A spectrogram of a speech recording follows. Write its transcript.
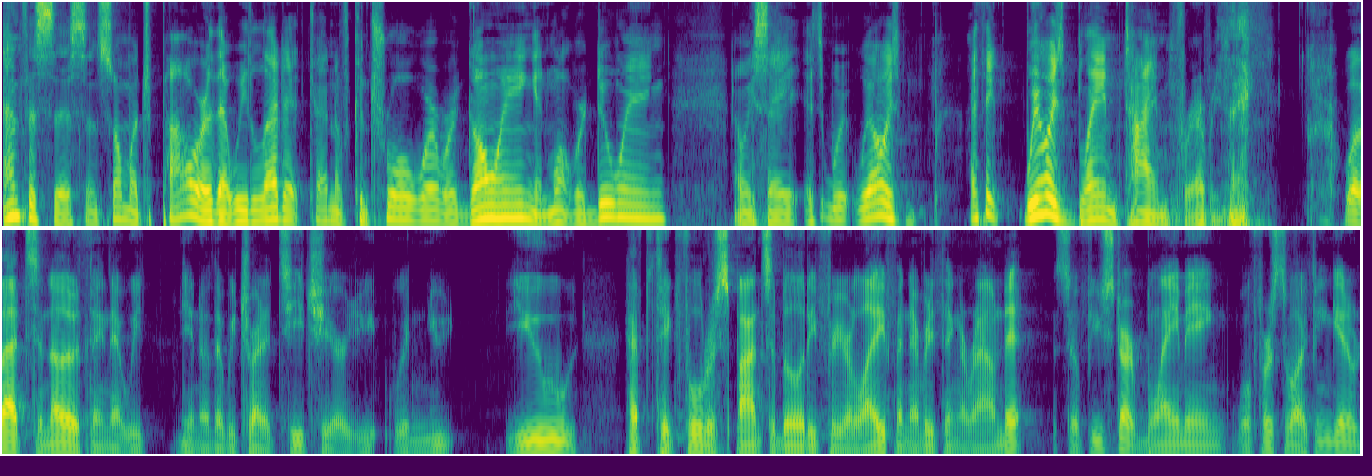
emphasis and so much power that we let it kind of control where we're going and what we're doing. And we say, it's, we, we always, I think we always blame time for everything. Well, that's another thing that we, you know, that we try to teach here. You, when you, you have to take full responsibility for your life and everything around it. So if you start blaming, well, first of all, if you can get,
